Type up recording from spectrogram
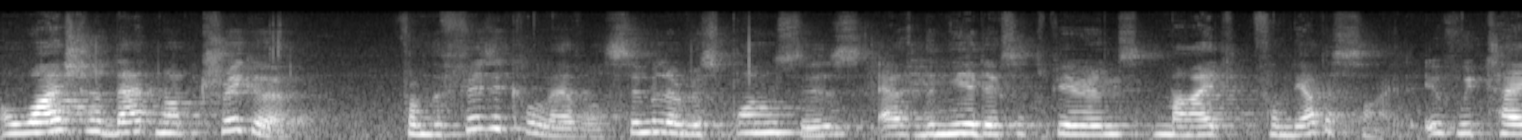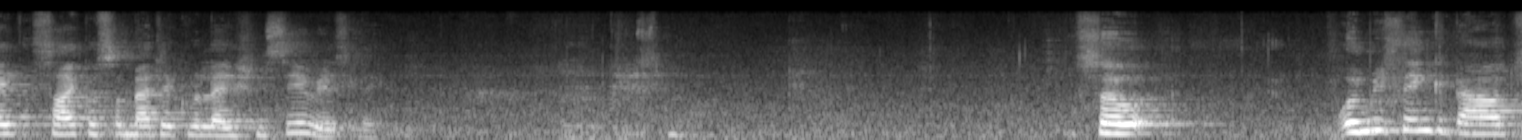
And why should that not trigger from the physical level similar responses as the near-death experience might from the other side, if we take psychosomatic relations seriously. So when we think about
